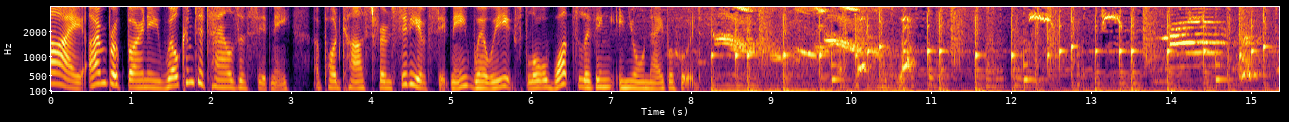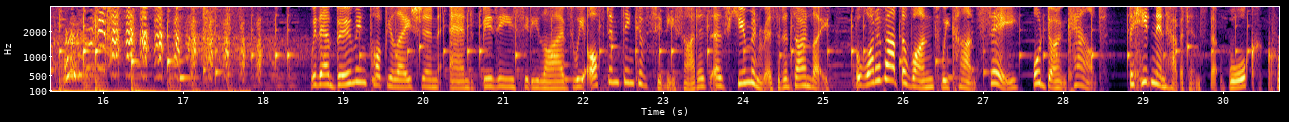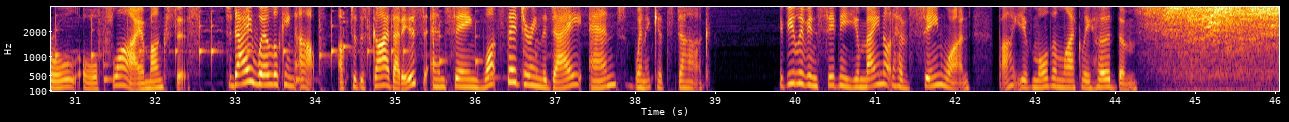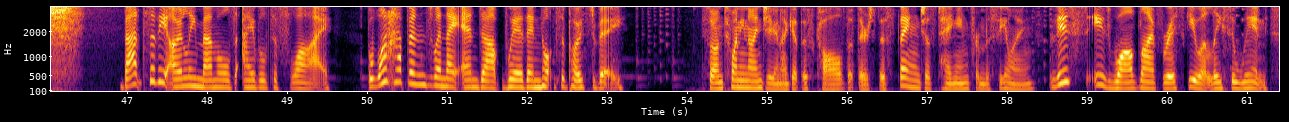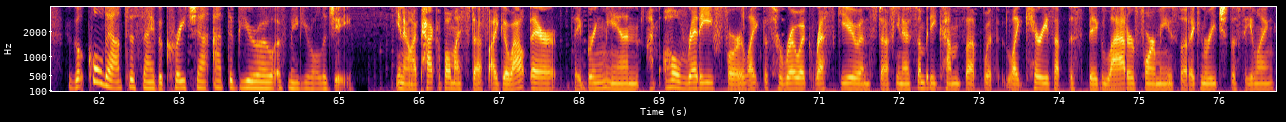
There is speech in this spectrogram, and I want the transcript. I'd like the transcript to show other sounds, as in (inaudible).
Hi, I'm Brooke Boney. Welcome to Tales of Sydney, a podcast from City of Sydney where we explore what's living in your neighbourhood. With our booming population and busy city lives, we often think of Sydneysiders as human residents only. But what about the ones we can't see or don't count? The hidden inhabitants that walk, crawl, or fly amongst us. Today we're looking up, up to the sky that is, and seeing what's there during the day and when it gets dark. If you live in Sydney, you may not have seen one, but you've more than likely heard them. Bats are the only mammals able to fly. But what happens when they end up where they're not supposed to be? So on 29 June, I get this call that there's this thing just hanging from the ceiling. This is wildlife rescuer Lisa Wynn, who got called out to save a creature at the Bureau of Meteorology you know, I pack up all my stuff. I go out there. They bring me in. I'm all ready for like this heroic rescue and stuff. You know, somebody comes up with like carries up this big ladder for me so that I can reach the ceiling.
